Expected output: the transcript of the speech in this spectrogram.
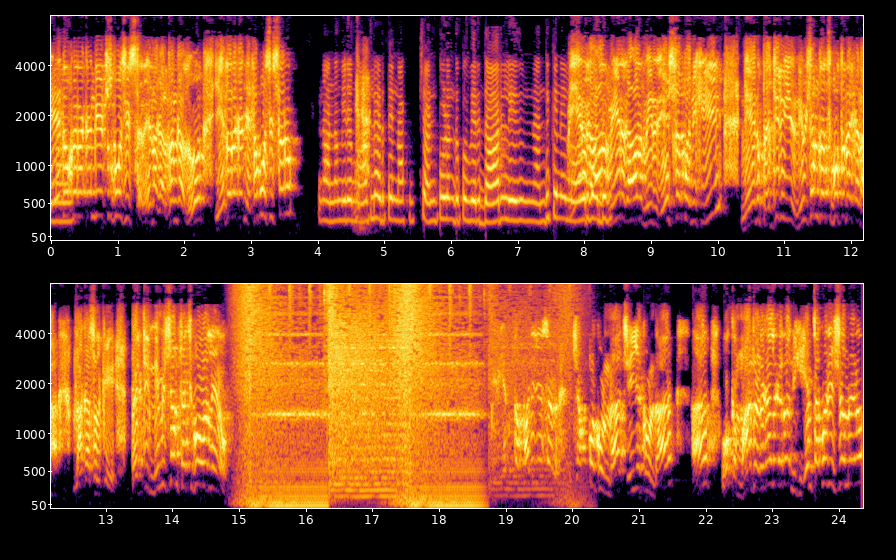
ఏదో ఒక రకంగా ఎట్లా పోషిస్తారే? నాకు అర్థం కాదు. ఏదో రకంగా ఎట్లా పోషిస్తారు? నాన్న మీరు మాట్లాడితే నాకు చనిపోవడం తప్ప వేరే దారి లేదు. నేను అందుకే నేను మీరు లాయర్ కాదు గారి మీరు కాదు మీరు చేసిన పనికి నేను ప్రతి నిమిషం చచ్చిపోతున్నా ఇక్కడ నాకు అసలుకి ప్రతి నిమిషం చచ్చిపోవాలి నేను. మీరు ఎంత పని చేశారు చెప్పకుండా చెయ్యకుండా ఆ, ఒక మాట అడగాలి కదా. నీకు ఏం తక్కువ చేసినావు నేను?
